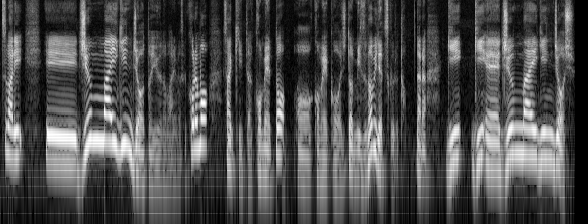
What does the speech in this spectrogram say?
つまり、えー、純米吟醸というのもあります。これもさっき言った米と米麹と水のみで作ると。だからぎぎ、えー、純米吟醸酒。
